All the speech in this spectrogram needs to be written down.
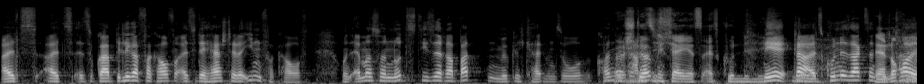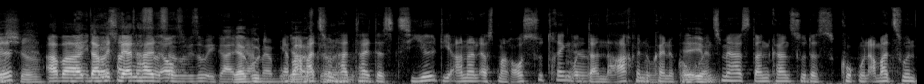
als, als äh, sogar billiger verkaufen, als der Hersteller ihnen verkauft. Und Amazon nutzt diese Rabattmöglichkeiten und so. Das stört mich ja jetzt als Kunde nicht. Nee, klar, als Kunde sagt es natürlich ja, toll, nicht, ja. aber ja, damit werden halt auch... Ja sowieso egal. Ja, gut. Ja, aber Amazon hat halt das Ziel, die anderen erstmal rauszudrängen und danach, wenn du keine Konkurrenz mehr hast, dann kannst du das gucken. Und Amazon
